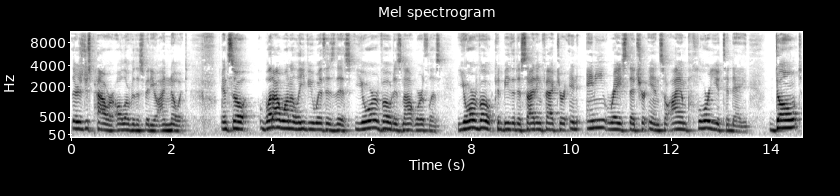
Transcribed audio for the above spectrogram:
there's just power all over this video. I know it. And so what I want to leave you with is this. Your vote is not worthless. Your vote could be the deciding factor in any race that you're in. So I implore you today, don't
